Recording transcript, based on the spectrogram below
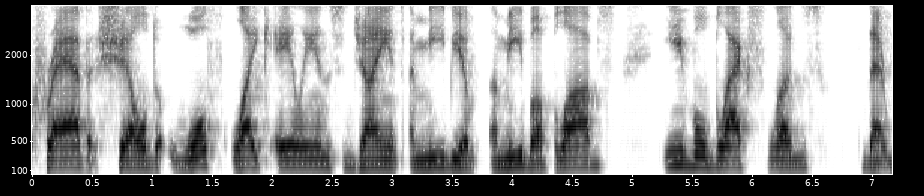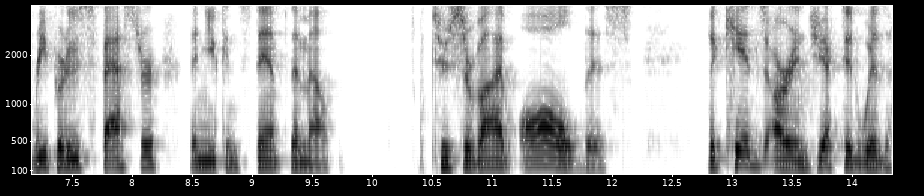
crab shelled wolf like aliens, giant amoeba, amoeba blobs, evil black slugs that reproduce faster than you can stamp them out. to survive all this, the kids are injected with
